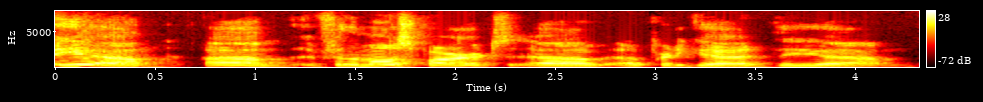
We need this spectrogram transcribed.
Yeah, um, for the most part, uh, uh, pretty good. The um,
